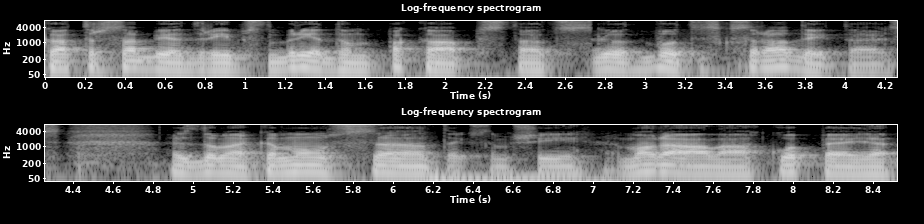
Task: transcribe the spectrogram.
katra sabiedrības brieduma pakāpes tāds ļoti būtisks rādītājs. Es domāju, ka mums teiksim, šī morālā kopējā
